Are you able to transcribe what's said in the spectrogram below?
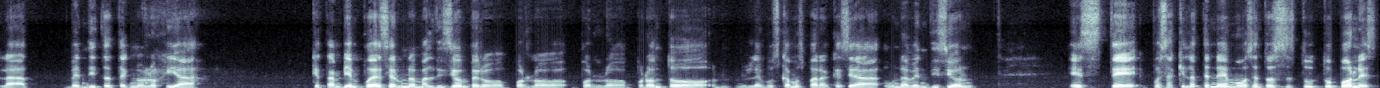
la bendita tecnología que también puede ser una maldición, pero por lo, por lo pronto le buscamos para que sea una bendición. Este, pues aquí la tenemos. Entonces tú, tú pones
